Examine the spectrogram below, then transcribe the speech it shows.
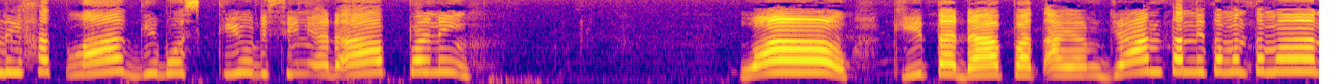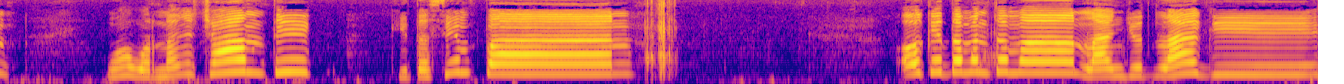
lihat lagi bosku di sini ada apa nih? Wow, kita dapat ayam jantan nih teman-teman. Wow, warnanya cantik. Kita simpan. Oke teman-teman, lanjut lagi.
